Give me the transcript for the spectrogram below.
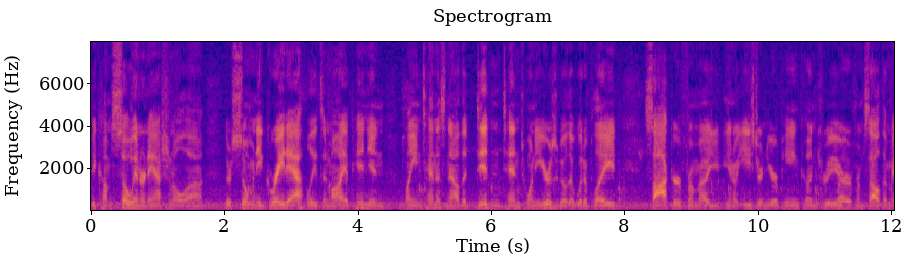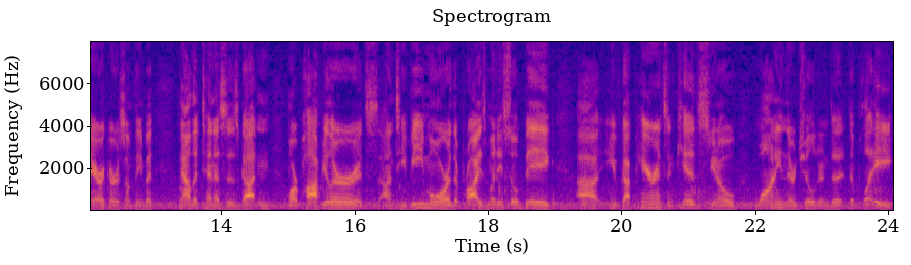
become so international. Uh, there's so many great athletes, in my opinion, playing tennis now that didn't 10, 20 years ago that would have played soccer from a you know Eastern European country or from South America or something. But now that tennis has gotten more popular, it's on TV more. The prize money's so big. Uh, you've got parents and kids, you know, wanting their children to, to play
